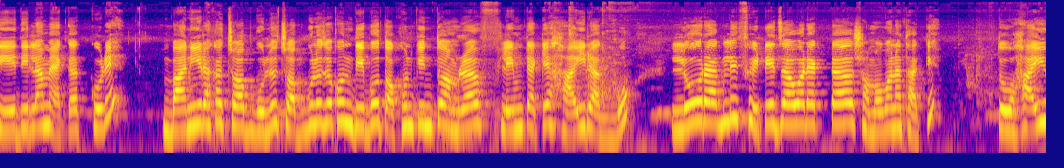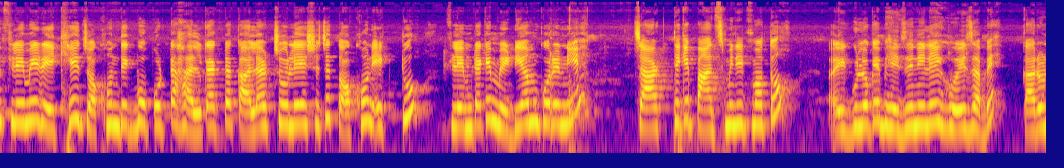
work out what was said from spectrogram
দিয়ে দিলাম এক এক করে। বানিয়ে রাখা চপগুলো চপগুলো যখন দেবো তখন কিন্তু আমরা ফ্লেমটাকে হাই রাখব। লো রাখলে ফেটে যাওয়ার একটা সম্ভাবনা থাকে। তো হাই ফ্লেমে রেখে যখন দেখব ওপরটা হালকা একটা কালার চলে এসেছে, তখন একটু ফ্লেমটাকে মিডিয়াম করে নিয়ে চার থেকে পাঁচ মিনিট মতো এগুলোকে ভেজে নিলেই হয়ে যাবে। কারণ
